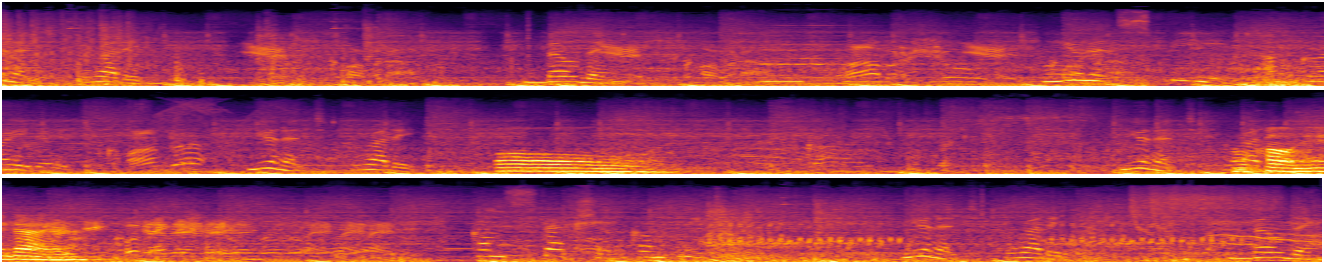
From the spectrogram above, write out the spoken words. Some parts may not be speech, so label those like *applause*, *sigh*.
Unit ready. Building. Rubber shoes. Unit speed upgraded. Commander. Unit ready. โอ้ Unit ต้องเข้า ready. นี่ให้ได้นะ Connection. Construction complete. Unit ready. Building.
